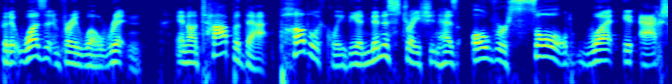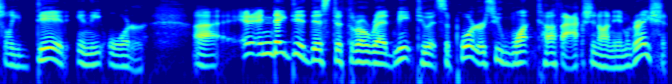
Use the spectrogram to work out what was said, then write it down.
but it wasn't very well written. And on top of that, publicly, the administration has oversold what it actually did in the order. Uh, and, and they did this to throw red meat to its supporters who want tough action on immigration.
